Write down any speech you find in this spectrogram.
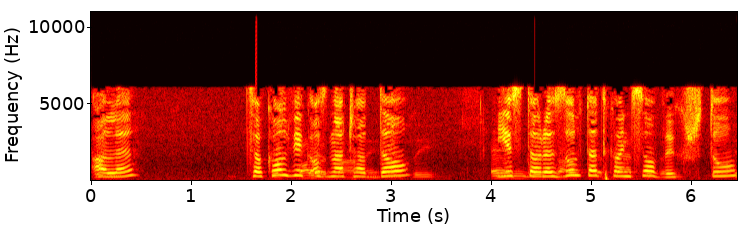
ale cokolwiek oznacza do, jest to rezultat końcowy chrztu,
